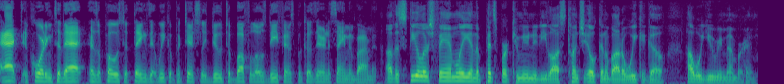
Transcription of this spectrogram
act according to that as opposed to things that we could potentially do to Buffalo's defense because they're in the same environment. Uh, the Steelers family and the Pittsburgh community lost Tunch Ilkin about a week ago. How will you remember him?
